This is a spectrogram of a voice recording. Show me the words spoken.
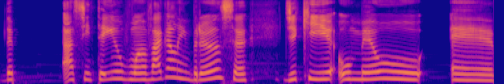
de- assim, tenho uma vaga lembrança de que o meu. é,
